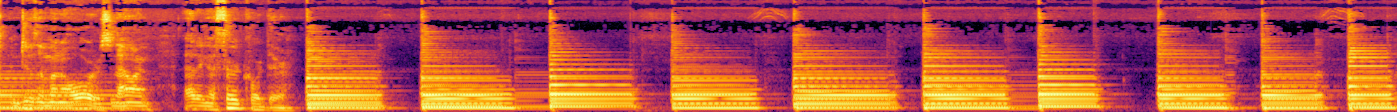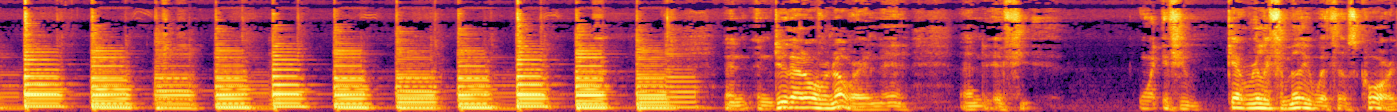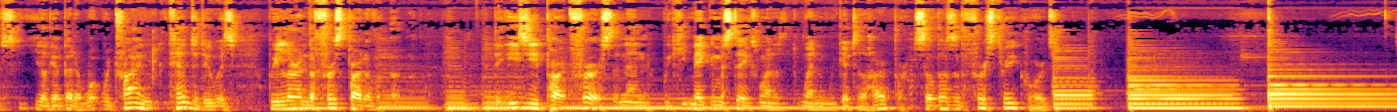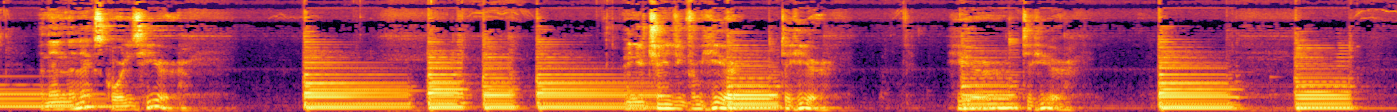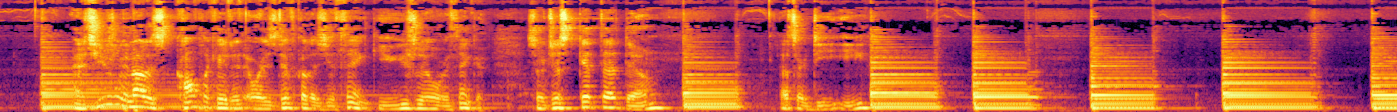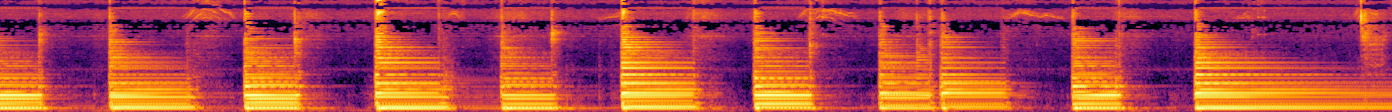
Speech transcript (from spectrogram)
And do them in all orders. Now I'm adding a third chord there. If you if you get really familiar with those chords, you'll get better. What we try and tend to do is we learn the first part of uh, the easy part first, and then we keep making mistakes when when we get to the hard part. So those are the first three chords. And then the next chord is here. And you're changing from here to here. Here to here. It's usually not as complicated or as difficult as you think. You usually overthink it. So just get that down. That's our D, E.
